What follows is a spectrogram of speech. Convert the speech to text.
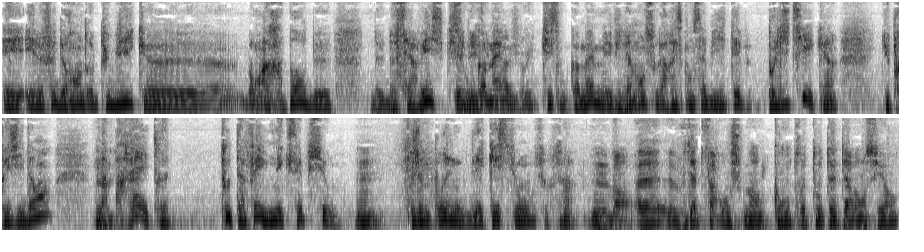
et, et le fait de rendre public euh, bon un rapport de, de, de services qui Et sont quand images, même oui. qui sont quand même évidemment sous la responsabilité politique hein, du président m'apparaît être tout à fait une exception. Je me pose des questions sur ça. Bon, euh, vous êtes farouchement contre toute intervention,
